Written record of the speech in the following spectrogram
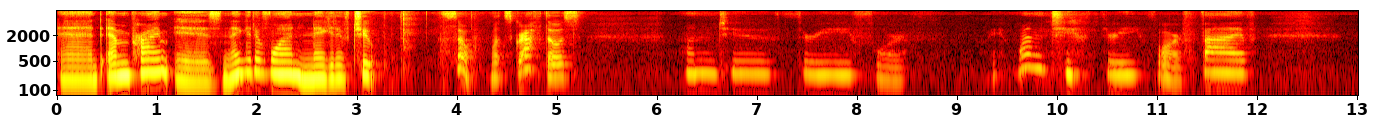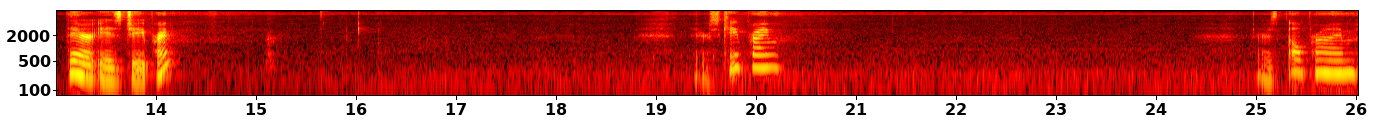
and M prime is negative 1, negative 2. So let's graph those. 1, 2, 3, 4. Okay, 1, 2, 3, 4, 5. There is J prime. There's K prime. There's L prime.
